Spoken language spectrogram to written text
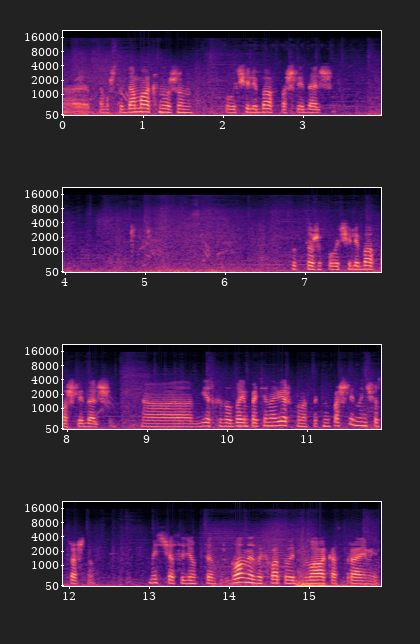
Э, потому что дамаг нужен. Получили баф, пошли дальше. Тут тоже получили баф, пошли дальше. Э, я сказал двоим пойти наверх, у нас так не пошли, но ничего страшного. Мы сейчас идем в центр. Главное захватывать два костра. Вот,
